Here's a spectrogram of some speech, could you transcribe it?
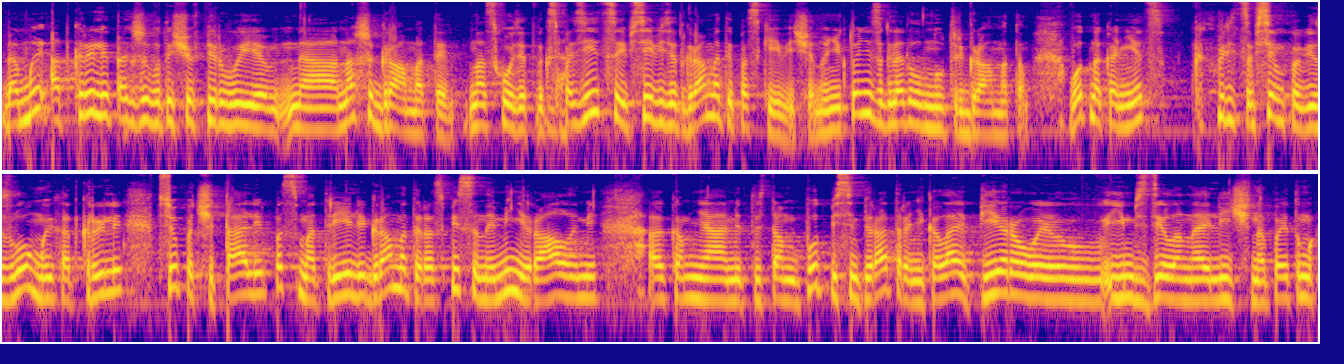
Да, мы открыли также вот еще впервые а, наши грамоты. Нас ходят в экспозиции, все видят грамоты Паскевича, но никто не заглядывал внутрь грамотам. Вот, наконец, как говорится, всем повезло, мы их открыли, все почитали, посмотрели. Грамоты расписаны минералами, э, камнями. То есть там подпись императора Николая I, им сделанная лично. Поэтому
